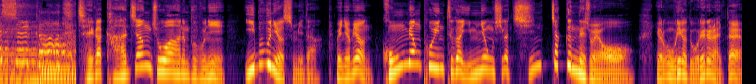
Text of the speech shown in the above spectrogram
있을까 제가 가장 좋아하는 부분이 이 부분이었습니다. 왜냐면 공명 포인트가 임영웅 씨가 진짜 끝내줘요. 여러분 우리가 노래를 할 때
